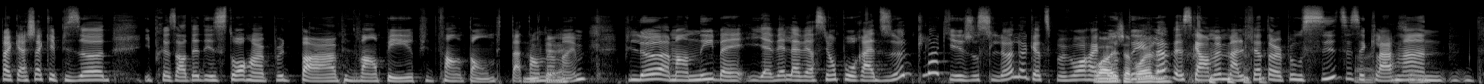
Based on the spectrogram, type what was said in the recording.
Fait qu'à chaque épisode, il présentait des histoires un peu de peur, puis de vampires, puis de fantômes, puis de patentes de Ok. même. Puis là, à un moment donné, ben, il y avait la version pour adultes, là, qui est juste là, là que tu peux voir à Ouais, côté, vois, là, là. parce que c'est quand même mal fait un peu aussi, tu sais, c'est Ouais, clairement... c'est.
